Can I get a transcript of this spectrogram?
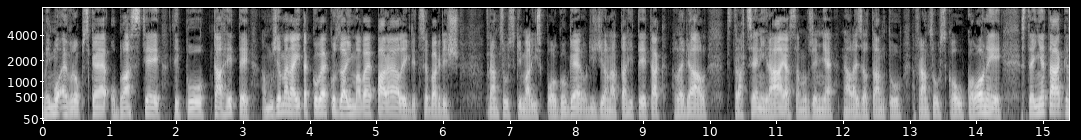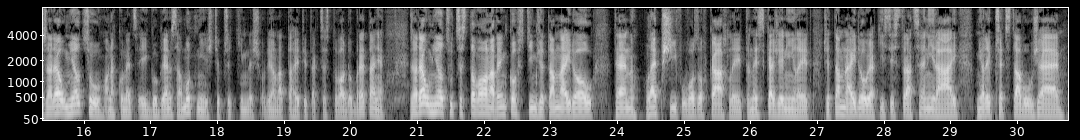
mimo evropské oblasti typu Tahiti. A můžeme najít takové jako zajímavé paralely, kdy třeba když francouzský malíř Paul Gauguin odjížděl na Tahiti, tak hledal ztracený ráj a samozřejmě nalezl tam tu francouzskou kolonii. Stejně tak řada umělců a nakonec i Gauguin samotný ještě předtím, než odjel na Tahiti, tak cestoval do Bretaně. Řada umělců cestovala na venkov s tím, že tam najdou ten lepší v uvozovkách lid, neskažený lid, že tam najdou jakýsi ztracený ráj, měli představu, že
